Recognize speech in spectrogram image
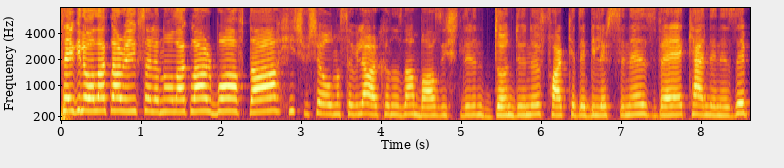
Sevgili oğlaklar ve yükselen oğlaklar bu hafta hiçbir şey olmasa bile arkanızdan bazı işlerin döndüğünü fark edebilirsiniz ve kendinizi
